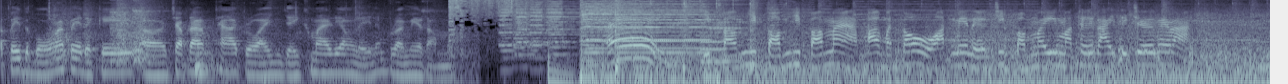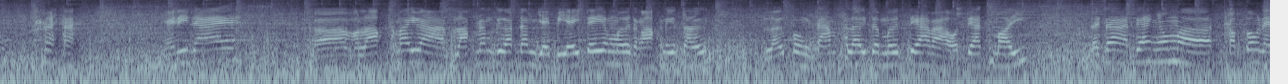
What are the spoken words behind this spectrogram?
ពេលដំបូងហើយពេលដែលគេចាប់ដើមថាឲ្យប្រឯងនិយាយខ្មែររៀងលេហ្នឹងប្រឯងមានអារម្មណ៍អេយីបំយីបំយីបំមកបើកម៉ូតូអត់មានរឿងជីកបំអីមកធ្វើដៃធ្វើជើងទេបាទថ្ងៃនេះដែរអឺ vlog ថ្មីបាទ vlog ហ្នឹងគឺអត់ដឹងនិយាយពីអីទេយើងមើលទាំងអស់គ្នាទៅឥឡូវពងតាមផ្លូវទៅមើលផ្ទះបាទរកផ្ទះថ្មី ដោយសារផ្ទះខ្ញុំអឺកំពុងតែ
